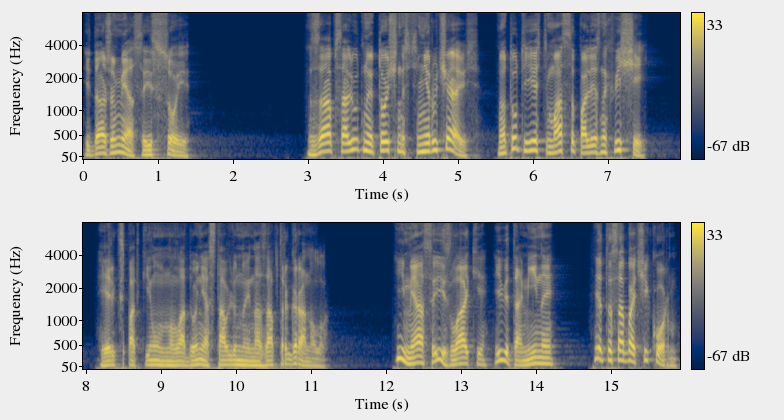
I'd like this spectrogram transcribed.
и даже мясо из сои. За абсолютную точность не ручаюсь, но тут есть масса полезных вещей. Эрикс подкинул на ладони оставленную на завтра гранулу. И мясо, и злаки, и витамины. Это собачий корм.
